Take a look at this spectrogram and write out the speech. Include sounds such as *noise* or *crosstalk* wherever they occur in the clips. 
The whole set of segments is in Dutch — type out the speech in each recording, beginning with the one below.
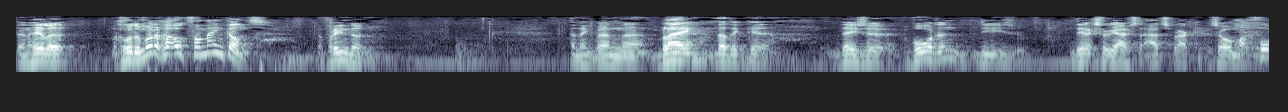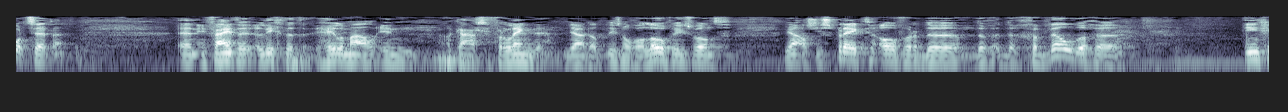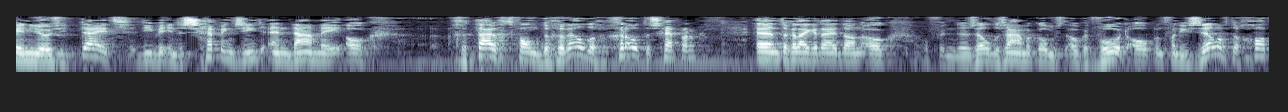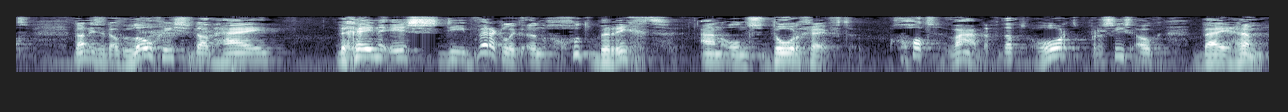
Een hele goedemorgen ook van mijn kant, vrienden. En ik ben uh, blij dat ik uh, deze woorden, die Dirk zojuist uitsprak, zo mag voortzetten. En in feite ligt het helemaal in elkaars verlengde. Ja, dat is nogal logisch, want ja, als je spreekt over de, de, de geweldige ingeniositeit die we in de schepping zien en daarmee ook getuigt van de geweldige grote schepper en tegelijkertijd dan ook, of in dezelfde samenkomst ook het woord opent van diezelfde God, dan is het ook logisch dat hij degene is die werkelijk een goed bericht aan ons doorgeeft. God waardig. Dat hoort precies ook bij hem.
